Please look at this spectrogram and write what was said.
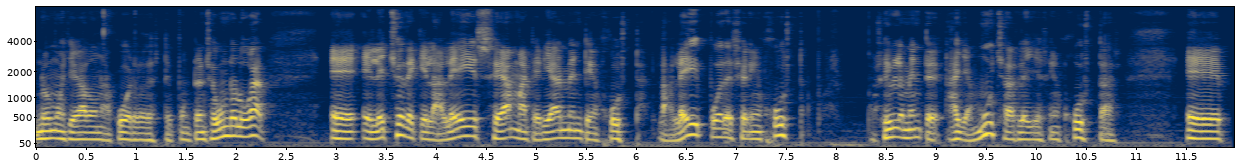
no hemos llegado a un acuerdo de este punto. En segundo lugar, eh, el hecho de que la ley sea materialmente injusta. La ley puede ser injusta, pues posiblemente haya muchas leyes injustas, eh,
